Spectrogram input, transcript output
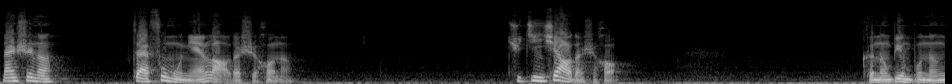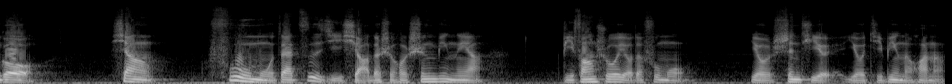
但是呢，在父母年老的时候呢，去尽孝的时候。可能并不能够像父母在自己小的时候生病那样，比方说有的父母有身体有疾病的话呢，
